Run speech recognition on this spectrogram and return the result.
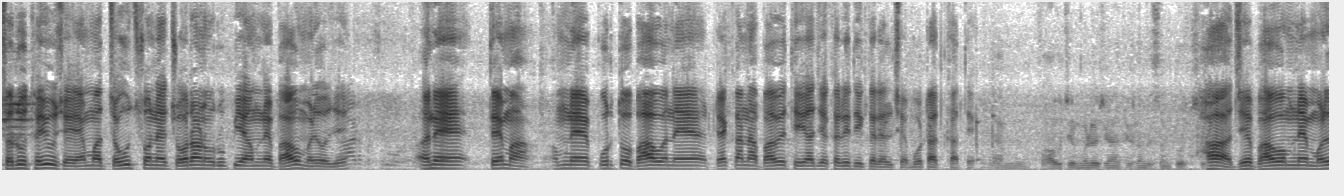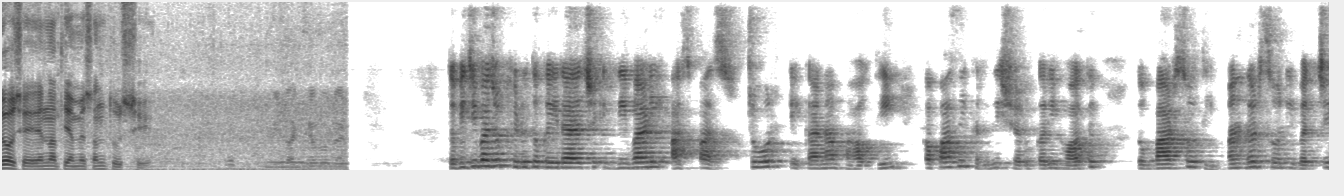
શરૂ થયું છે એમાં ચૌદસો ને ચોરાણું રૂપિયા અમને ભાવ મળ્યો છે. અને તેમાં અમને પૂરતો ભાવ અને ટેકાના ભાવેથી આજે ખરીદી કરેલ છે બોટાદ ખાતે. ભાવ જે મળ્યો છે એનાથી તમને સંતોષ હા જે ભાવ અમને મળ્યો છે એનાથી અમે સંતુષ્ટ છીએ. તો બીજી બાજુ ખેડૂતો કહી રહ્યા છે કે દિવાળી આસપાસ ચોર ટેકાના ભાવથી કપાસની ખરીદી શરૂ કરી હોત. તો બારસો થી પંદરસોની વચ્ચે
